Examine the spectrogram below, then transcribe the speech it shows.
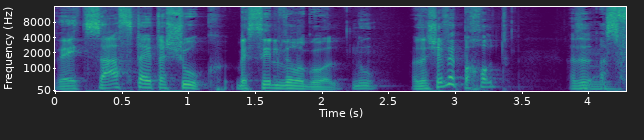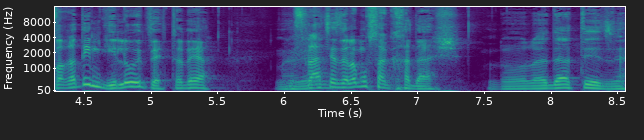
והצפת את השוק בסילבר או גולד, נו, אז זה שווה פחות. אז הספרדים גילו את זה, אתה יודע. אינפלציה זה לא מושג חדש. לא, לא ידעתי את זה.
